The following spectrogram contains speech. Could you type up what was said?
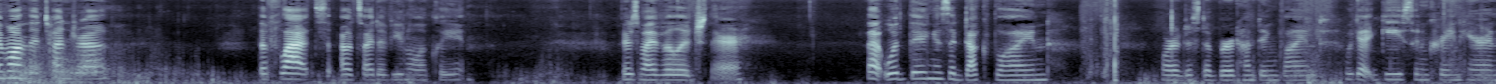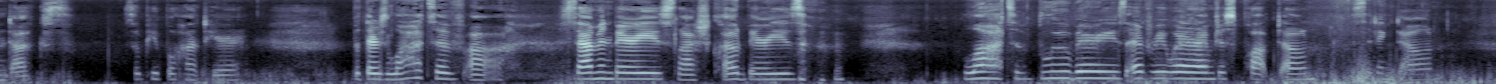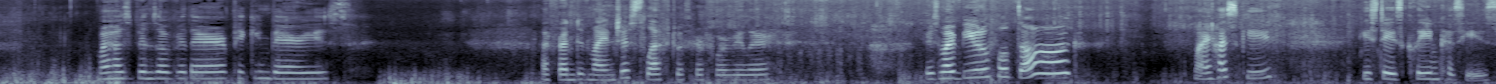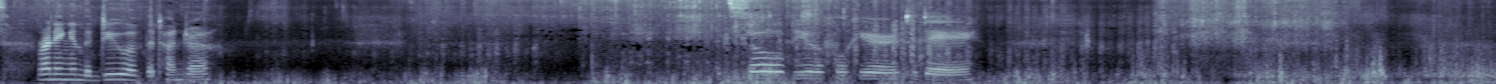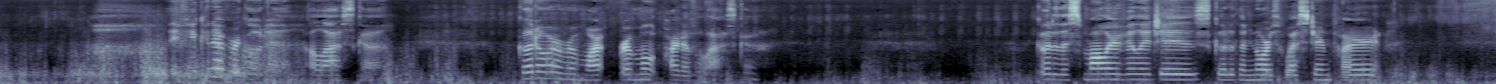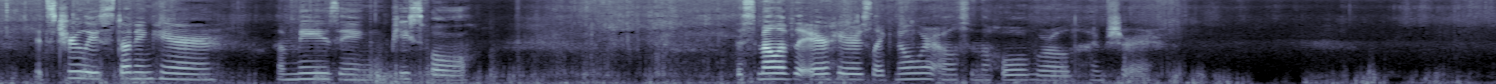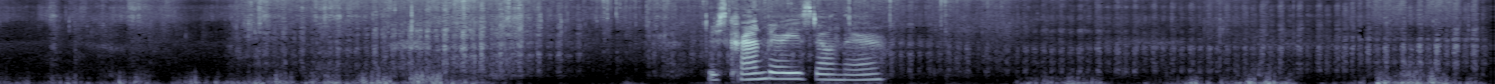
I'm on the tundra, the flats outside of Unalakleet. There's my village there. That wood thing is a duck blind or just a bird hunting blind. We get geese and crane here and ducks. So people hunt here. But there's lots of uh, salmon berries slash cloudberries. lots of blueberries everywhere. I'm just plopped down, sitting down. My husband's over there picking berries. A friend of mine just left with her four-wheeler. There's my beautiful dog, my husky. He stays clean because he's running in the dew of the tundra. It's so beautiful here today. Can ever go to Alaska, go to a remote, remote part of Alaska. Go to the smaller villages, go to the northwestern part. It's truly stunning here. Amazing, peaceful. The smell of the air here is like nowhere else in the whole world, I'm sure. There's cranberries down there.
